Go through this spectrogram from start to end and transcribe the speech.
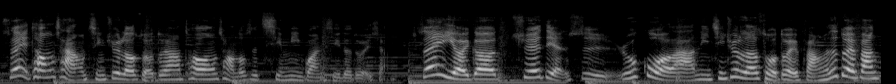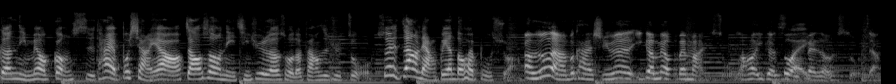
所以通常情绪勒索的对象通常都是亲密关系的对象。所以有一个缺点是，如果啦你情绪勒索对方，可是对方跟你没有共识，他也不想要遭受你情绪勒索的方式去做，所以这样两边都会不爽。啊，如果两个不开心，因为一个没有被满足，然后一个是被勒索这样。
